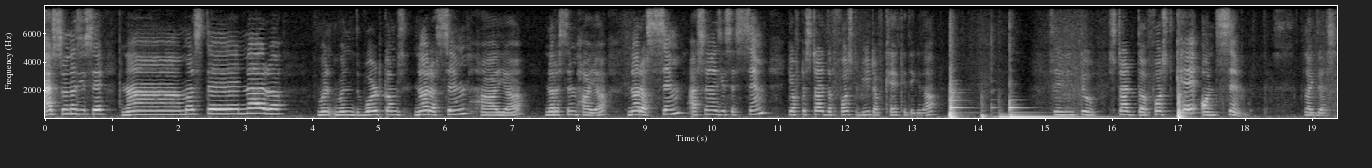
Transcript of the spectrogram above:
as soon as you say Namaste Nara, when when the word comes Narasimhaya, Narasimhaya, Narasim. As soon as you say sim, you have to start the first beat of K Kitigida. So you need to start the first K on sim, like this.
